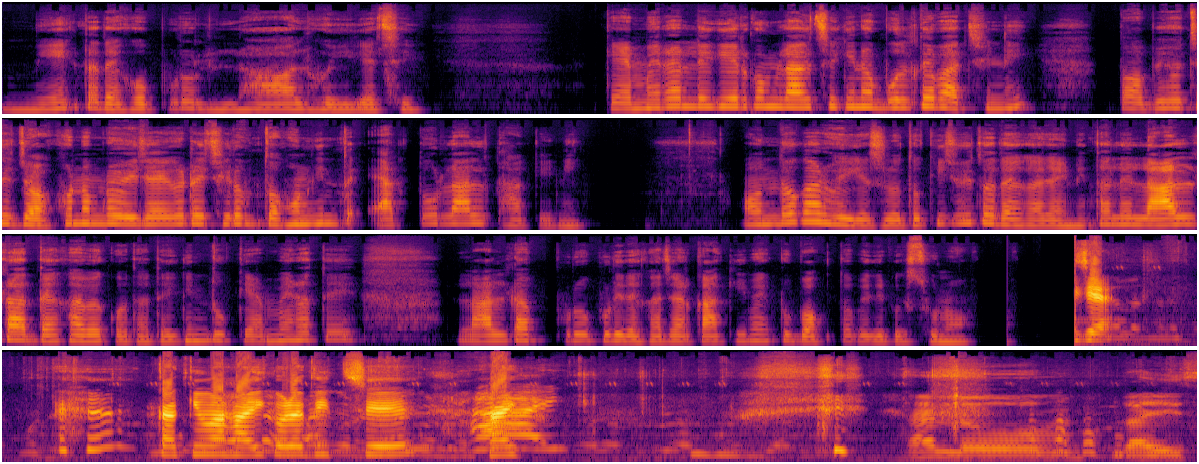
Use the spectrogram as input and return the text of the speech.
মেঘটা দেখো পুরো লাল হয়ে গেছে। ক্যামেরার লেগে এরকম লাগছে কিনা বলতে পারছি নি তবে হচ্ছে যখন আমরা ওই জায়গাটায় ছিলাম তখন কিন্তু এত লাল থাকেনি। অন্ধকার হয়ে গেছিল তো কিছুই তো দেখা যায়নি। তাহলে লালটা দেখাবে কোথাতে কিন্তু ক্যামেরাতে লালটা পুরোপুরি দেখা যায়। আর কাকিমা একটু বক্তব্য দেবে শুনো। কাকিমা হাই করে দিচ্ছে। হাই হ্যালো গাইস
